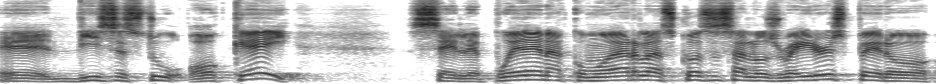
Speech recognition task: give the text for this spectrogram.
Eh, dices tú, ok se le pueden acomodar las cosas a los Raiders, pero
